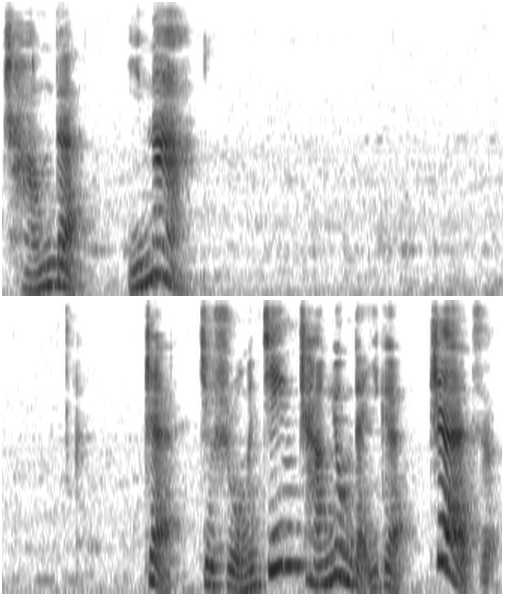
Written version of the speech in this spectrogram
长的一捺，这就是我们经常用的一个“这”字。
